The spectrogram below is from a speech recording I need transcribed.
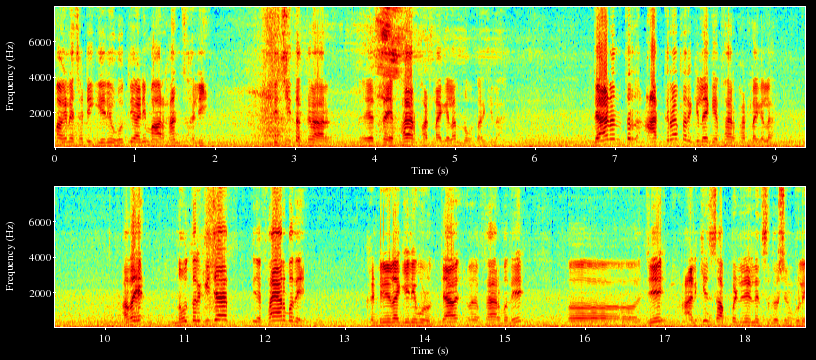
मागण्यासाठी गेले होते आणि मारहाण झाली. तिची तक्रार याचा एफ आय आर फाटला गेला नऊ तारखेला. त्यानंतर अकरा तारखेला एक एफ आय आर फाटला गेला. आता हे नऊ एफ आय आरमध्ये खंडणीला गेली म्हणून त्या एफ आय आरमध्ये जे आणखीन सापडलेले सुदर्शन गुले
